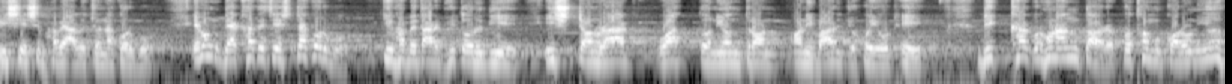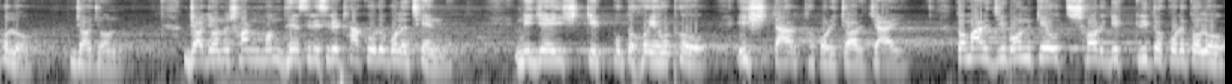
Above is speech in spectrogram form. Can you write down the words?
বিশেষভাবে আলোচনা করব এবং দেখাতে চেষ্টা করব কীভাবে তার ভিতর দিয়ে ইষ্ট অনুরাগ ও আত্মনিয়ন্ত্রণ অনিবার্য হয়ে ওঠে। দীক্ষা গ্রহণান্তর প্রথম করণীয় হল যজন। যজন সম্বন্ধে শ্রী শ্রী ঠাকুর বলেছেন, নিজে ইষ্টিপুত হয়ে ওঠো, ইষ্টার্থ পরিচর্যায়। তোমার জীবনকে উৎসর্গীকৃত করে তোলো।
